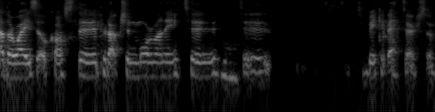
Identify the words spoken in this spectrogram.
otherwise it'll cost the production more money to to to make it better. So.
